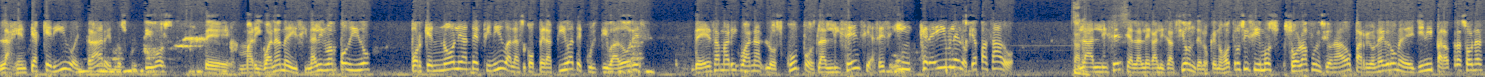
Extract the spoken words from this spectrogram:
la gente ha querido entrar en los cultivos de marihuana medicinal y no han podido porque no le han definido a las cooperativas de cultivadores de esa marihuana los cupos, las licencias. Es increíble lo que ha pasado. La licencia, la legalización de lo que nosotros hicimos solo ha funcionado para Río Negro, Medellín y para otras zonas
